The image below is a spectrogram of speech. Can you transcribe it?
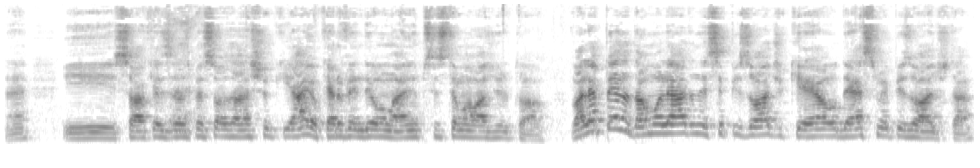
Né? E só que às vezes é. as pessoas acham que, ah, eu quero vender online, preciso ter uma loja virtual. Vale a pena, dá uma olhada nesse episódio, que é o décimo episódio, tá?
